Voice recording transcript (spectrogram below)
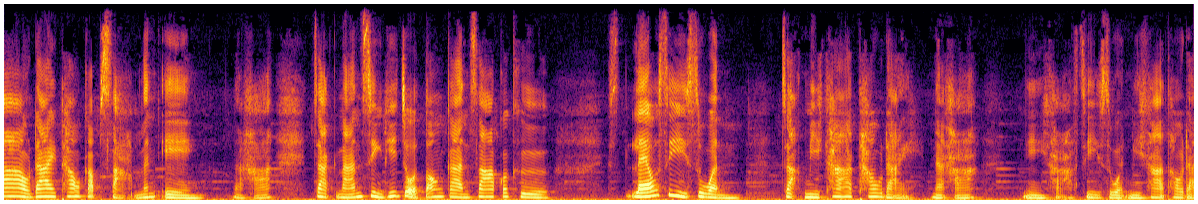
9 ได้เท่ากับ 3 นั่นเองนะคะ จากนั้นสิ่งที่โจทย์ต้องการทราบก็คือ แล้ว 4 ส่วนจะมีค่าเท่าใดนะคะ นี่ค่ะ 4 ส่วนมีค่าเท่าใด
